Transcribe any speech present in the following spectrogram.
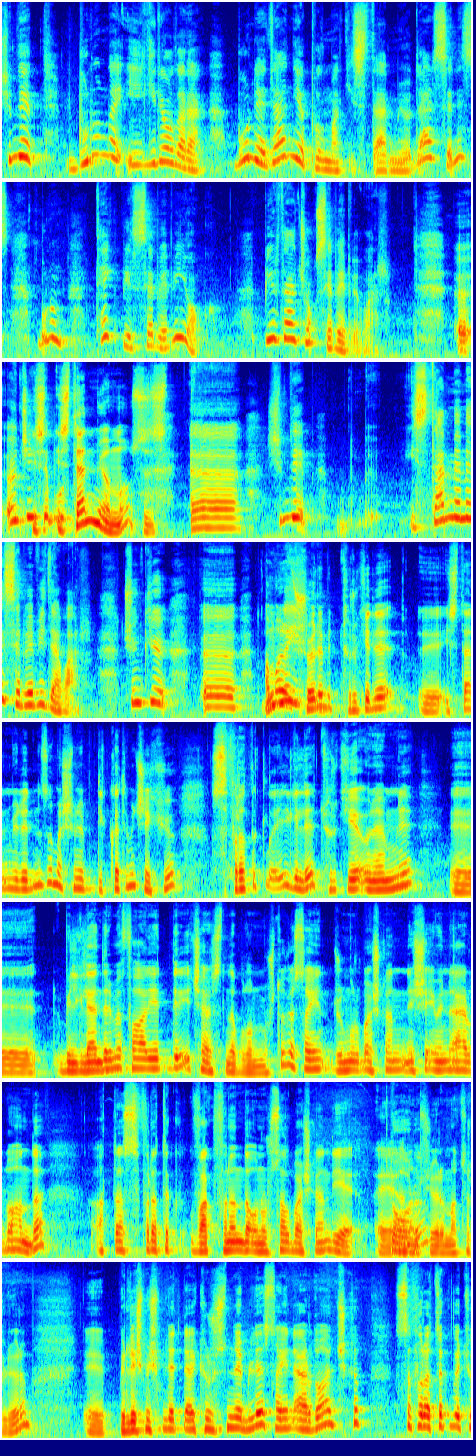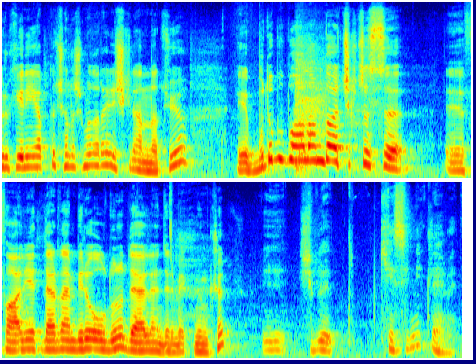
Şimdi bununla ilgili olarak bu neden yapılmak istenmiyor derseniz bunun tek bir sebebi yok. Birden çok sebebi var. Ee, Öncelikle bu, İstenmiyor mu siz? Ee, şimdi istenmeme sebebi de var. Çünkü e, Ama bununla- şöyle bir Türkiye'de e, istenmiyor dediniz ama şimdi dikkatimi çekiyor. Sıfır atıkla ilgili Türkiye önemli e, bilgilendirme faaliyetleri içerisinde bulunmuştu ve Sayın Cumhurbaşkanı Neşe Emin Erdoğan da hatta Sıfır Atık Vakfı'nın da onursal başkanı diye e, Doğru. anımsıyorum hatırlıyorum. E, Birleşmiş Milletler Kürsüsü'nde bile Sayın Erdoğan çıkıp sıfır atık ve Türkiye'nin yaptığı çalışmalara ilişkin anlatıyor. E, bu da bu bağlamda açıkçası e, faaliyetlerden biri olduğunu değerlendirmek mümkün. Ee, Şimdi kesinlikle evet.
